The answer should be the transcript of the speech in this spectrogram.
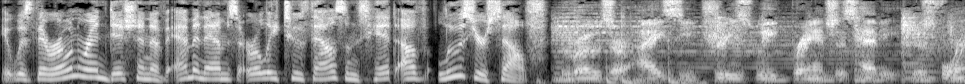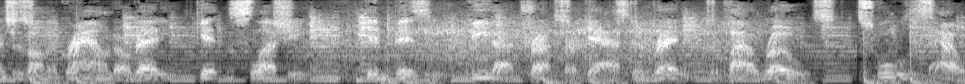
It was their own rendition of Eminem's early 2000s hit of Lose Yourself. The roads are icy, trees weak, branches heavy. There's four inches on the ground already, getting slushy, getting busy. VDOT trucks are gassed and ready to plow roads. School is out.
